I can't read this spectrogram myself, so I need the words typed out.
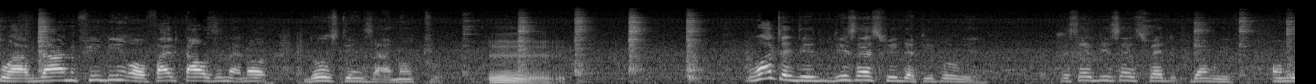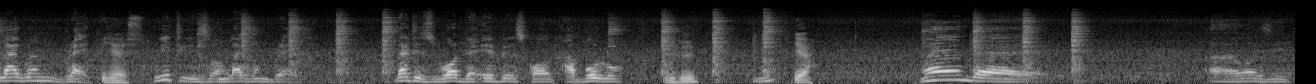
to have done feeding of 5,000 and all, those things are not true. mm. What did Jesus feed the people with? They said Jesus fed them with unleavened bread, yes which is unleavened bread. That is what the Hebrews called abolo. mm-hmm. yeah When the, uh, what is it?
